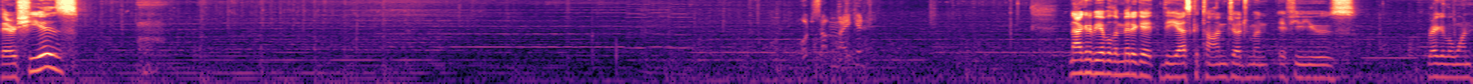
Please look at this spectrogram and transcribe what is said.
There she is. Not going to be able to mitigate the Escaton judgment if you use regular one.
